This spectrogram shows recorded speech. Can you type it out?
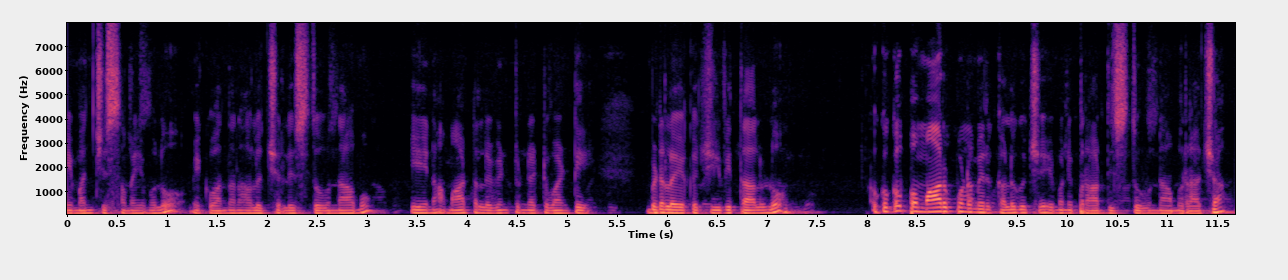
ఈ మంచి సమయములో మీకు వందనాలు చెల్లిస్తూ ఉన్నాము. ఈ నా మాటలు వింటున్నటువంటి బిడల యొక్క జీవితాలలో ఒక గొప్ప మార్పును మీరు కలుగు చేయమని ప్రార్థిస్తూ ఉన్నాము రాజా.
